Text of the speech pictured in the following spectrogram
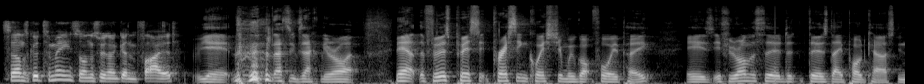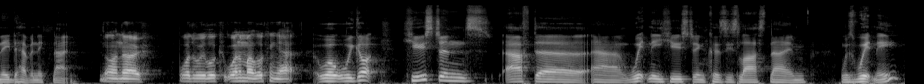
Sounds good to me, as long as we don't get him fired. Yeah, that's exactly right. Now, the first press- pressing question we've got for you, Pete, is if you're on the third Thursday podcast, you need to have a nickname. Oh no, what do we look? What am I looking at? Well, we got Houston's after uh, Whitney Houston because his last name was Whitney.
